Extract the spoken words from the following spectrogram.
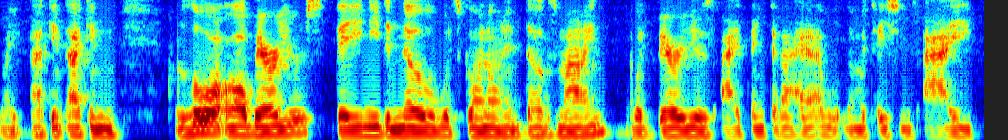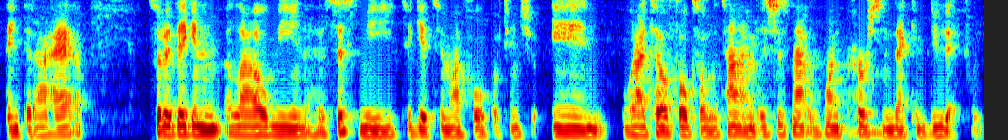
right? I can I can lower all barriers. They need to know what's going on in Doug's mind, what barriers I think that I have, what limitations I think that I have so that they can allow me and assist me to get to my full potential. And what I tell folks all the time, it's just not one person that can do that for you.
